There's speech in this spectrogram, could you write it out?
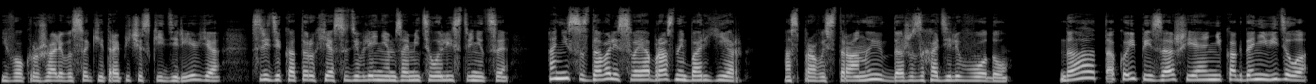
Его окружали высокие тропические деревья, среди которых я с удивлением заметила лиственницы. Они создавали своеобразный барьер, а с правой стороны даже заходили в воду. Да, такой пейзаж я никогда не видела,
